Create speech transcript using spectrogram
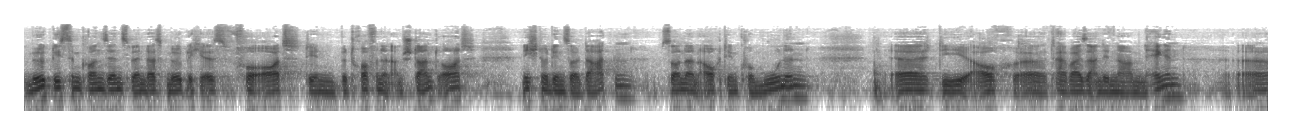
möglichst im Konsens, wenn das möglich ist, vor Ort den Betroffenen am Standort, nicht nur den Soldaten, sondern auch den Kommunen, äh, die auch äh, teilweise an den Namen hängen, äh,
